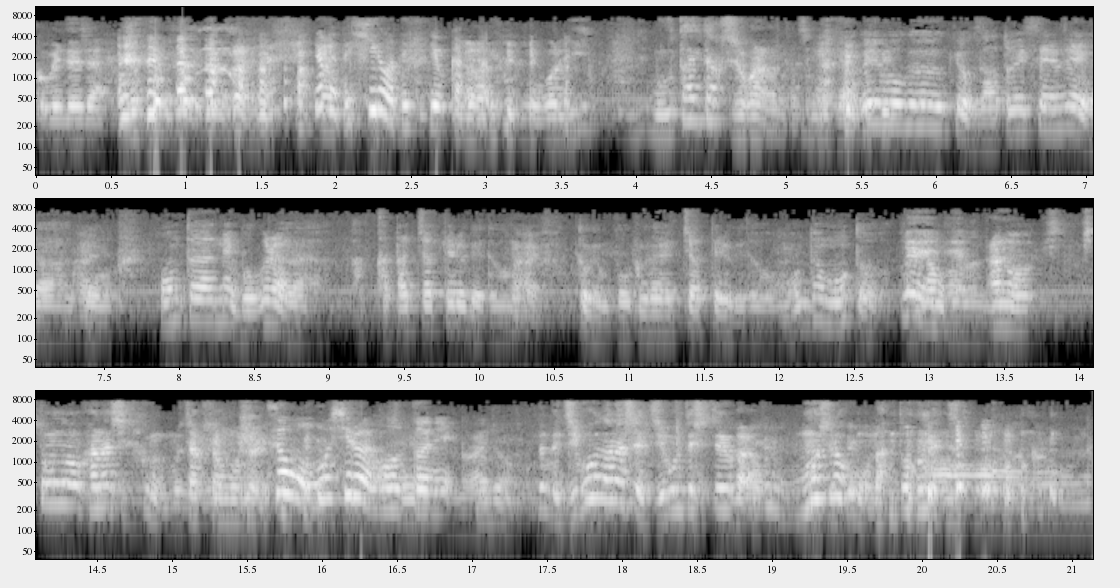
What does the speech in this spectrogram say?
ごめんなさいよかった披露できてよかった。もう歌いたくてしょうがなかったです逆に僕今日里井先生がこう、はい。本当はね僕らが語っちゃってるけど、はい。特に僕が言っちゃってるけど本当はもっとなのかなあのひ人の話聞くのむちゃくちゃ面白い。そう面白い本当に。大丈夫だ。って自分の話で自分で知ってるから面白くもなんともないですよああなるほどね。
